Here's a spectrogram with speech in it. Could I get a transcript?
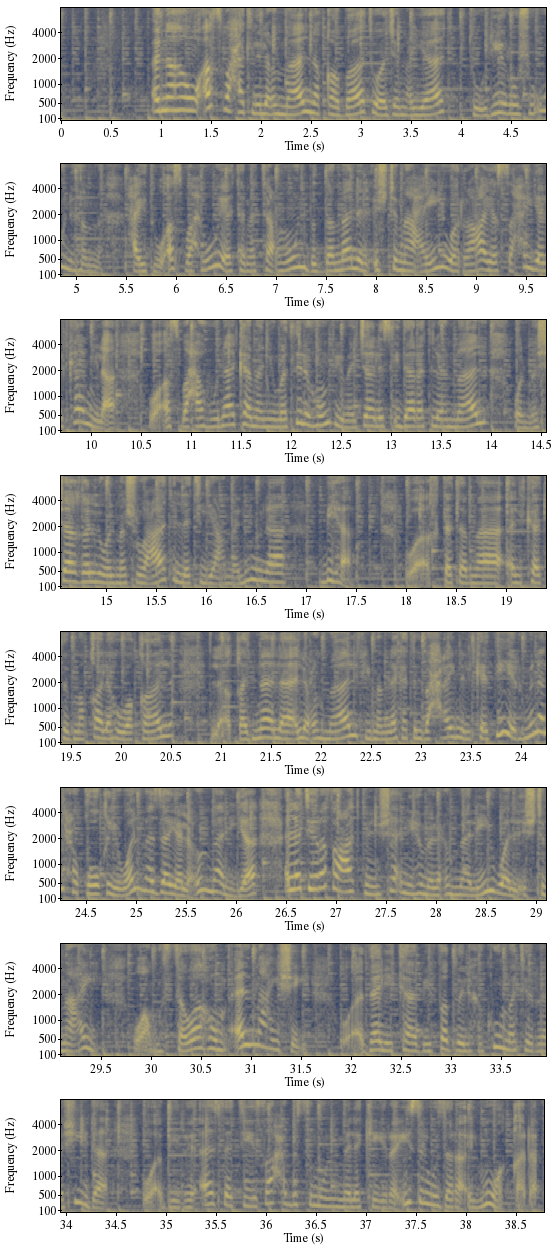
أنه أصبحت للعمال نقابات وجمعيات تدير شؤونهم حيث أصبحوا يتمتعون بالضمان الاجتماعي والرعاية الصحية الكاملة. وأصبح هناك من يمثلهم في مجالس إدارة العمال والمشاغل والمشروعات التي يعملون بها. واختتم الكاتب مقاله وقال لقد نال العمال في مملكة البحرين الكثير من الحقوق والمزايا العمالية التي رفعت من شأنهم العمالي والاجتماعي ومستواهم المعيشي وذلك بفضل الحكومة الرشيدة وبرئاسة صاحب السمو الملكي رئيس الوزراء الموقر.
